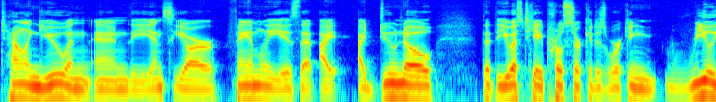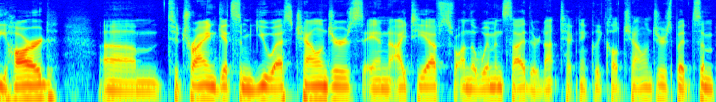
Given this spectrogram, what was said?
telling you and, and the NCR family is that I, I do know that the USTA Pro Circuit is working really hard um, to try and get some U.S. challengers and ITFs on the women's side. They're not technically called challengers, but some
